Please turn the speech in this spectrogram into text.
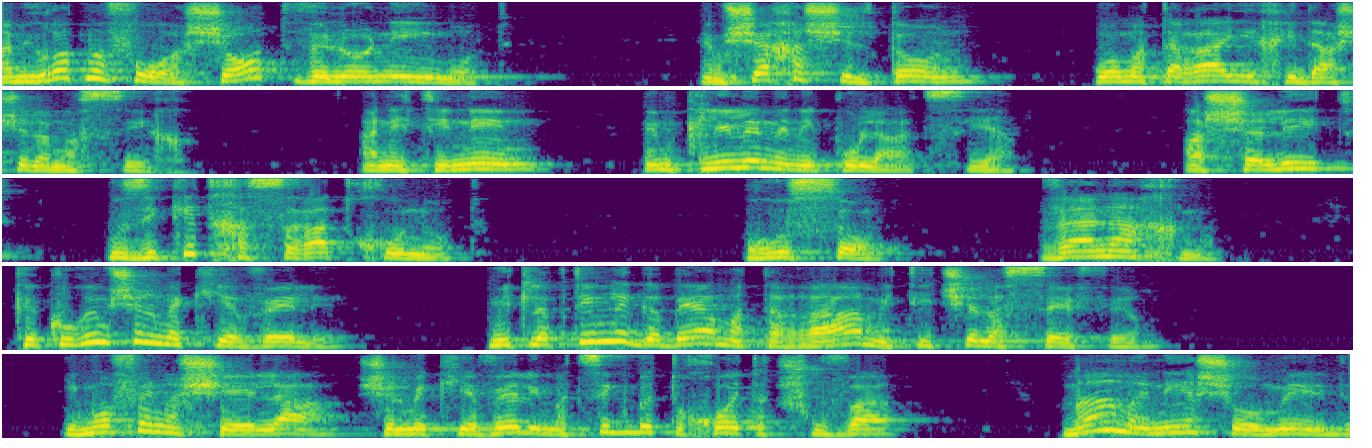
אמירות מפורשות ולא נעימות. המשך השלטון הוא המטרה היחידה של הנסיך. הנתינים הם כלי למניפולציה. השליט הוא זיקית חסרת תכונות. רוסו ואנחנו, כקוראים של מקיאוולי, מתלבטים לגבי המטרה האמיתית של הספר. אם אופן השאלה של מקיאוולי מציג בתוכו את התשובה, מה המניע שעומד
